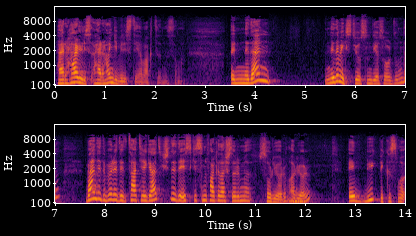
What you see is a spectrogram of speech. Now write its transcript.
her her lis- herhangi bir listeye baktığınız zaman. E, neden ne demek istiyorsun diye sorduğumda ben dedi böyle dedi tatile geldik işte dedi eski sınıf arkadaşlarımı soruyorum arıyorum. E, büyük bir kısmı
